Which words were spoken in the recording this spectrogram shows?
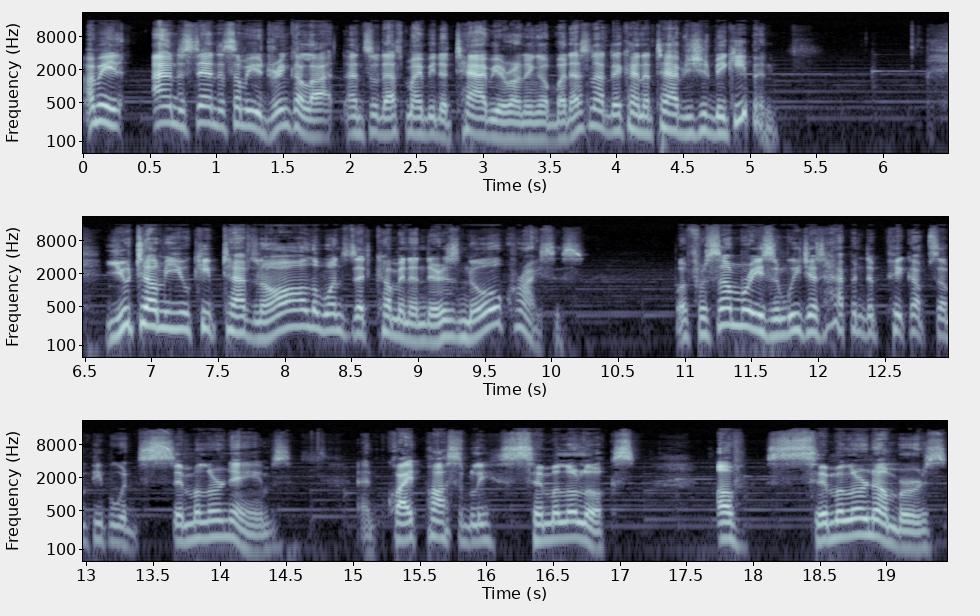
I mean, I understand that some of you drink a lot, and so that's might be the tab you're running up, but that's not the kind of tab you should be keeping. You tell me you keep tabs on all the ones that come in, and there is no crisis. But for some reason, we just happen to pick up some people with similar names and quite possibly similar looks of similar numbers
